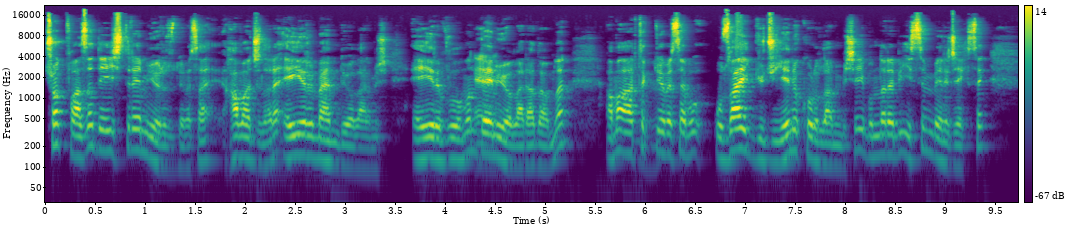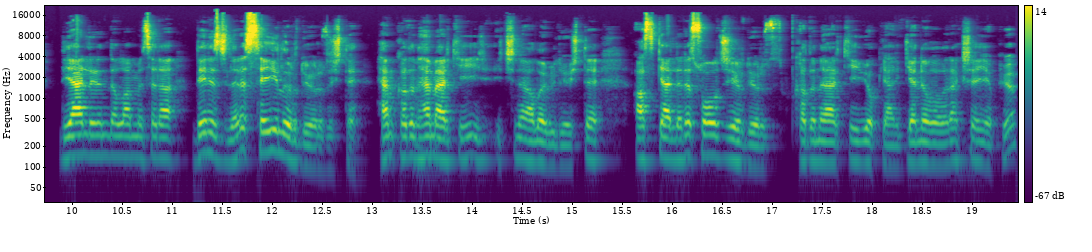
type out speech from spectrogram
çok fazla değiştiremiyoruz diyor. Mesela havacılara Airman diyorlarmış. Airwoman Evet. demiyorlar adamlar. Ama artık Hı hı. diyor mesela bu uzay gücü yeni kurulan bir şey. Bunlara bir isim vereceksek diğerlerinde olan mesela denizcilere sailor diyoruz işte. Hem kadın hem erkeği iç- içine alabiliyor. İşte askerlere soldier diyoruz. Kadın erkeği yok yani genel olarak şey yapıyor.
